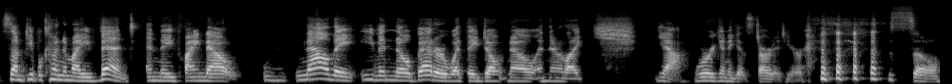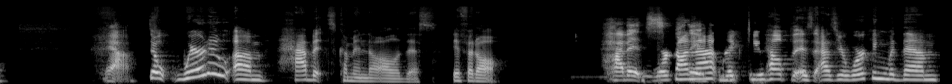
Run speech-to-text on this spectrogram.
some people come to my event and they find out now they even know better what they don't know and they're like yeah we're going to get started here so yeah So where do um habits come into all of this, if at all? habits Work on they- that. Like, do you help as as you're working with them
